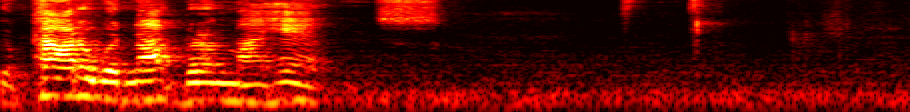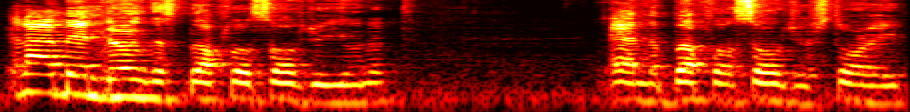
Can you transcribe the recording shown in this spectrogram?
the powder would not burn my hands. And I've been doing this Buffalo Soldier unit and the Buffalo Soldier story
